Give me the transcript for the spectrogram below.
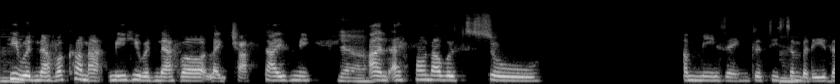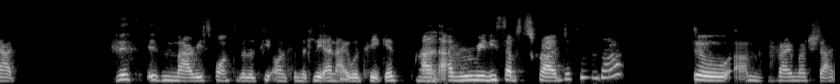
mm. he would never come at me. He would never like chastise me. Yeah. And I found that was so amazing to see mm. somebody that this is my responsibility ultimately, and I will take it. Right. And I've really subscribed to that. So I'm very much that.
